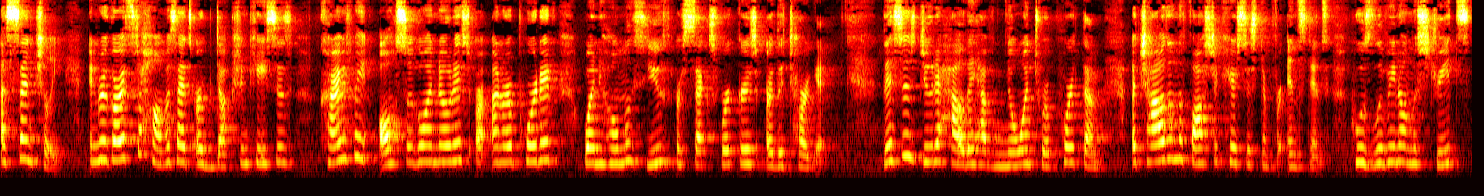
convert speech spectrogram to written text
Essentially, in regards to homicides or abduction cases, crimes may also go unnoticed or unreported when homeless youth or sex workers are the target. This is due to how they have no one to report them. A child in the foster care system, for instance, who is living on the streets,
